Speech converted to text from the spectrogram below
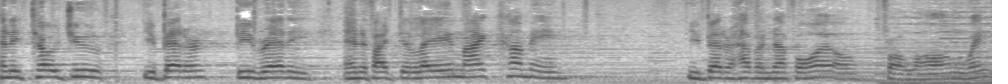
and He told you, you better be ready. And if I delay my coming, you better have enough oil for a long wait.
